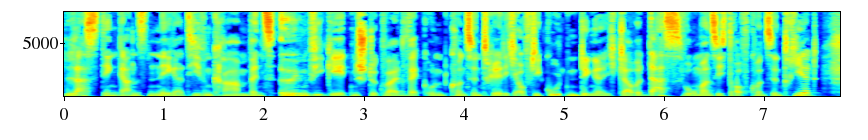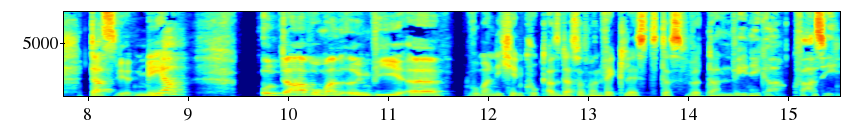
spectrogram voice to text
Lass den ganzen negativen Kram, wenn es irgendwie geht, ein Stück weit weg und konzentriere dich auf die guten Dinge. Ich glaube, das, wo man sich darauf konzentriert, das wird mehr. Und da, wo man irgendwie, äh, wo man nicht hinguckt, also das, was man weglässt, das wird dann weniger quasi.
